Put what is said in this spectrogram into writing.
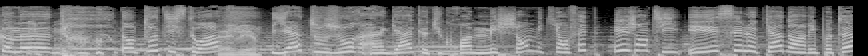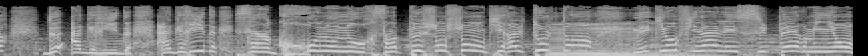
comme euh, dans, dans toute histoire, il y a toujours un gars que tu crois méchant, mais qui en fait est gentil. Et c'est le cas dans Harry Potter de Hagrid. Hagrid, c'est un gros nounours, un peu chonchon, qui râle tout le temps, mais qui au final est super mignon.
